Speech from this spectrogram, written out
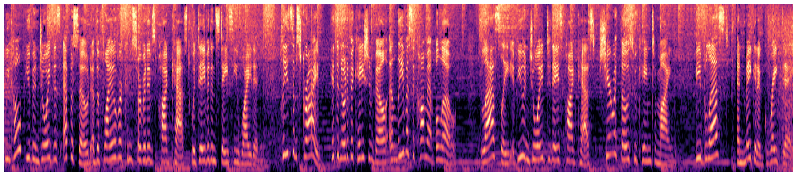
We hope you've enjoyed this episode of the Flyover Conservatives podcast with David and Stacy Whited. Please subscribe, hit the notification bell, and leave us a comment below. Lastly, if you enjoyed today's podcast, share with those who came to mind. Be blessed and make it a great day.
